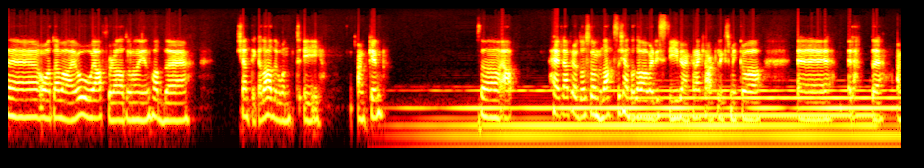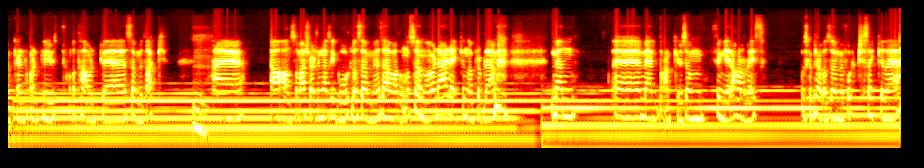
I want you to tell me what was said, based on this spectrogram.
Eh, og at jeg var jo ja, full av adrenalin. Hadde, kjente ikke at jeg hadde vondt i ankelen. Så ja, helt til jeg prøvde å svømme, da, så kjente jeg at jeg var veldig stiv i ankelen. Jeg klarte liksom ikke å eh, rette ankelen ordentlig ut og ta ordentlige svømmetak. Mm. Jeg ja, anså meg sjøl som ganske god til å svømme, så jeg var sånn å svømme over der, det er ikke noe problem. Men eh, med en ankel som fungerer halvveis, og skal prøve å svømme fort, så er ikke det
